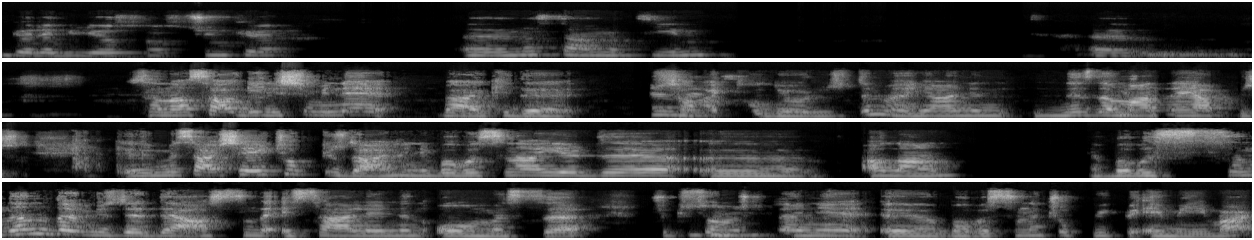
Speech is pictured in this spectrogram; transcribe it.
görebiliyorsunuz. Çünkü e, nasıl anlatayım? E, Sanatsal gelişimine belki de Evet. şahit oluyoruz değil mi? Yani ne zaman ne yapmış. Ee, mesela şey çok güzel hani babasına ayırdığı e, alan ya babasının da müzede aslında eserlerinin olması. Çünkü sonuçta hani e, babasının çok büyük bir emeği var.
